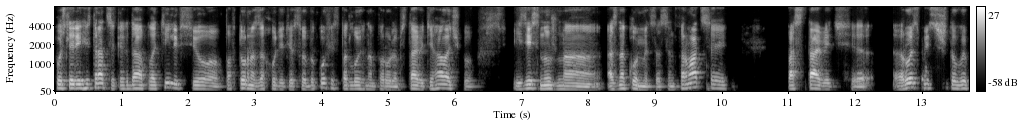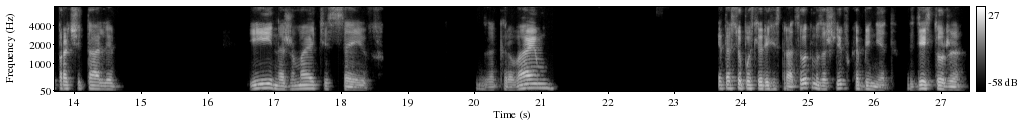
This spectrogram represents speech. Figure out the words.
После регистрации, когда оплатили все, повторно заходите в свой бэк-офис под логином, паролем, ставите галочку. И здесь нужно ознакомиться с информацией, поставить э, роспись, что вы прочитали. И нажимаете Save. Закрываем. Это все после регистрации. Вот мы зашли в кабинет. Здесь тоже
